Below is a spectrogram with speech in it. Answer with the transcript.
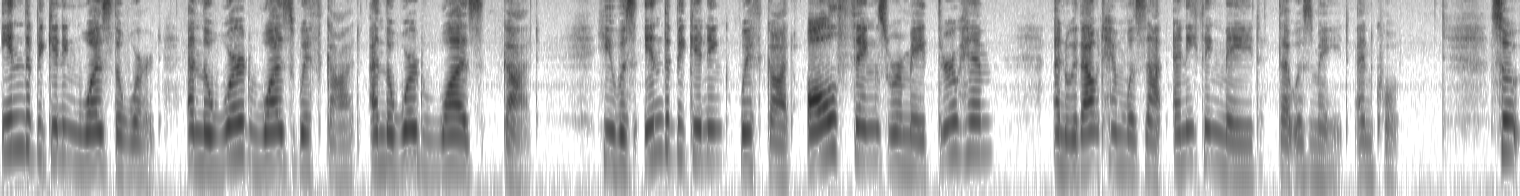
"In the beginning was the word, and the word was with God, and the word was God. He was in the beginning with God. All things were made through him, and without him was not anything made that was made." End quote. So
